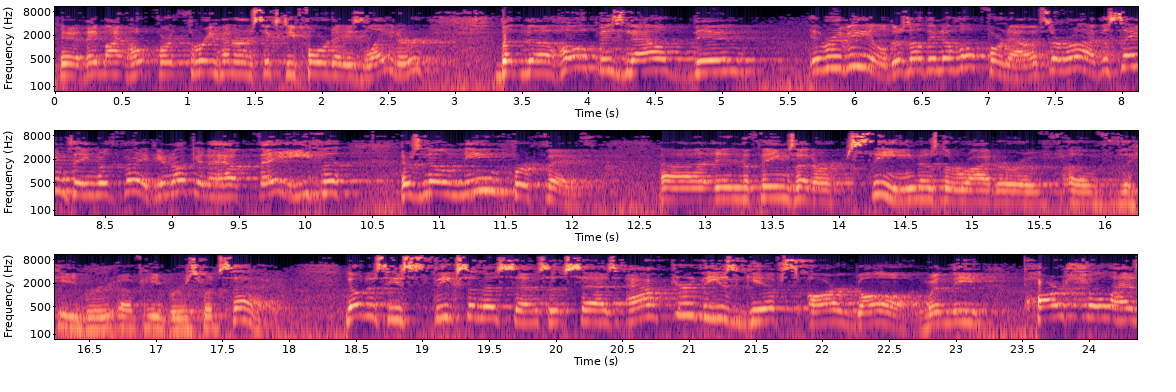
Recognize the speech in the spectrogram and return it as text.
They might hope for it 364 days later, but the hope has now been revealed. There's nothing to hope for now. It's arrived. The same thing with faith. You're not going to have faith. There's no need for faith. Uh, in the things that are seen, as the writer of, of the Hebrew of Hebrews would say. Notice he speaks in a sense that says, after these gifts are gone, when the partial has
